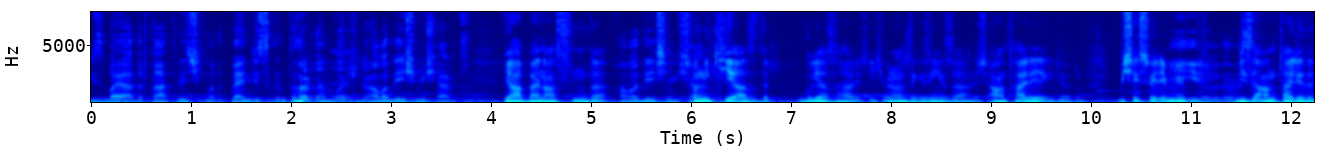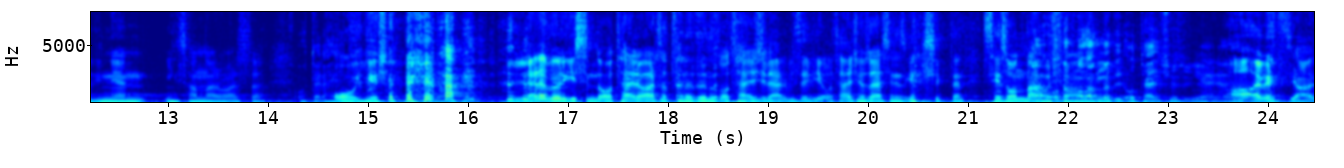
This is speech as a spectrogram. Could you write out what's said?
Biz bayağıdır tatile çıkmadık. Bence sıkıntı oradan Evet. başlıyor. Hava değişimi şart. Ya ben aslında Hava değişimi şart. son iki yazdır bu yaz hariç 2018'in yazı hariç Antalya'ya gidiyordum. Bir şey söyleyeyim mi? İyi geliyordu değil mi? Bizi Antalya'da dinleyen insanlar varsa Otel o yaş Lara bölgesinde otel varsa tanıdığınız otelciler bize bir otel çözerseniz gerçekten sezonda Ha, ama o şu da an falan değil. da değil. Otel çözün yani. Aa evet ya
